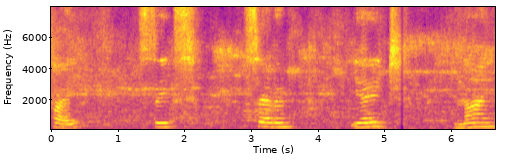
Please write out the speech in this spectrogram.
five six seven eight nine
